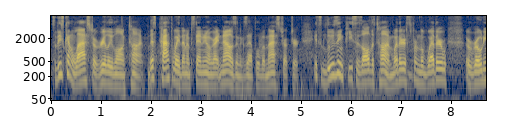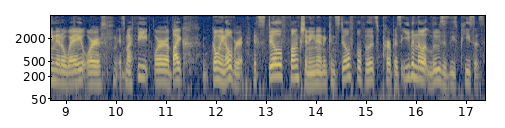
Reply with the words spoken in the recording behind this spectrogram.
So these can last a really long time. This pathway that I'm standing on right now is an example of a mass structure. It's losing pieces all the time, whether it's from the weather eroding it away or it's my feet or a bike going over it. It's still functioning and it can still fulfill its purpose even though it loses these pieces.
